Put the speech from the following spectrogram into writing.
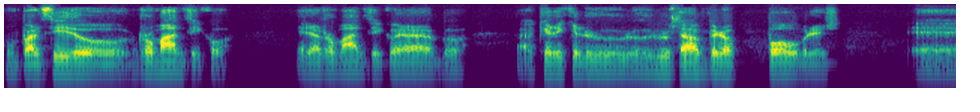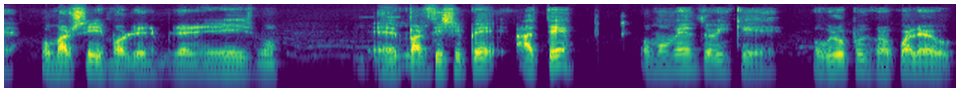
un partido romántico. Era romántico, era aquellos que luchaban por los pobres, eh, o marxismo, el leninismo. Eh, participé hasta el momento en que el grupo con el cual yo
